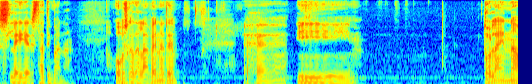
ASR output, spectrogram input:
Slayer στα τύμπανα. Όπως καταλαβαίνετε, ε, η... το line-up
